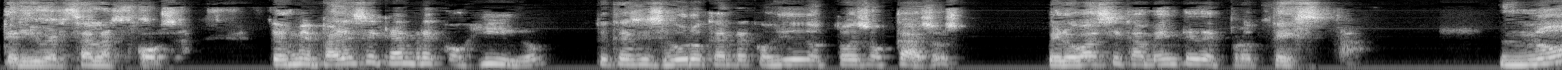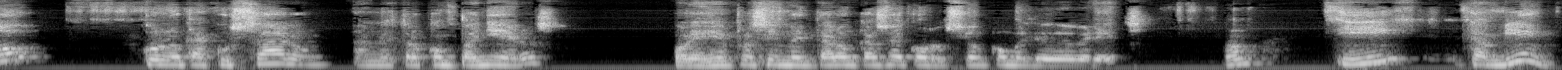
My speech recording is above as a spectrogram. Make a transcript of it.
tergiversar las cosas. Entonces me parece que han recogido, estoy casi seguro que han recogido todos esos casos, pero básicamente de protesta. No con lo que acusaron a nuestros compañeros, por ejemplo, se inventaron casos de corrupción como el de Odebrecht, ¿no? Y también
